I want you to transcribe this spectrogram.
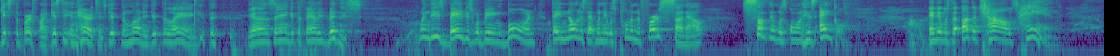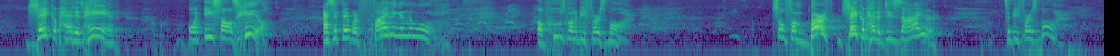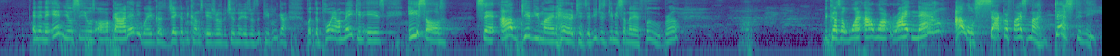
gets the birthright, gets the inheritance, get the money, get the land, get the, you know what I'm saying, get the family business. When these babies were being born, they noticed that when they was pulling the first son out, something was on his ankle, and it was the other child's hand. Jacob had his hand on Esau's heel as if they were fighting in the womb of who's going to be firstborn. So from birth, Jacob had a desire to be firstborn. And in the end, you'll see it was all God anyway, because Jacob becomes Israel, the children of Israel, the people of God. But the point I'm making is Esau said, I'll give you my inheritance if you just give me some of that food, bro. Because of what I want right now, I will sacrifice my destiny.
